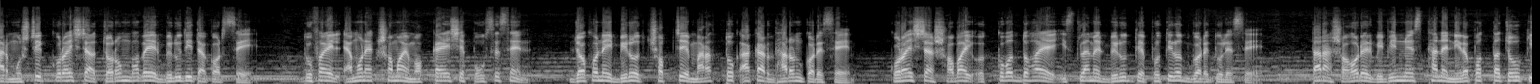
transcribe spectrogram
আর মুশরিক কুরাইশরা চরমভাবে এর বিরোধিতা করছে। তুফাইল এমন এক সময় মক্কায় এসে পৌঁছেছেন, যখন এই বিরোধ সবচেয়ে মারাত্মক আকার ধারণ করেছে। কোরাইশরা সবাই ঐক্যবদ্ধ হয়ে ইসলামের বিরুদ্ধে প্রতিরোধ গড়ে তুলেছে। তারা শহরের বিভিন্ন স্থানে নিরাপত্তা চৌকি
